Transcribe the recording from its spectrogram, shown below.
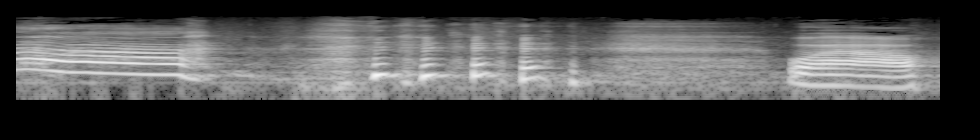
Ah! wow.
